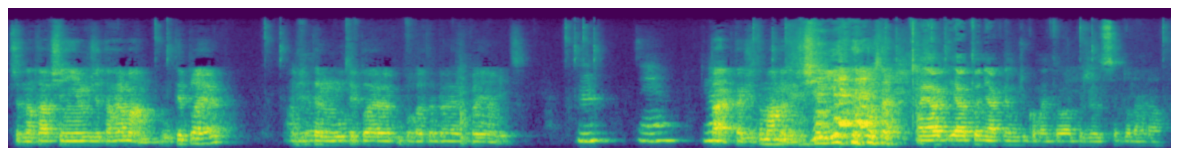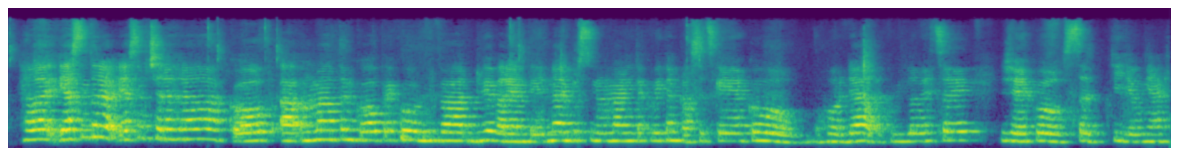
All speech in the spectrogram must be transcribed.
před natáčením, že ta hra má multiplayer a že ten multiplayer podle tebe je úplně na nic. Hm? Je. No. Tak, takže to máme vyřešení. A já, já to nějak nemůžu komentovat, protože jsem to nehrál. Hele, já jsem teda, já jsem včera hrála koop a on má ten koop jako dva, dvě varianty. Jedna je prostě normálně takový ten klasický jako horda a takovýhle věci, že jako se ti dějou nějaké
